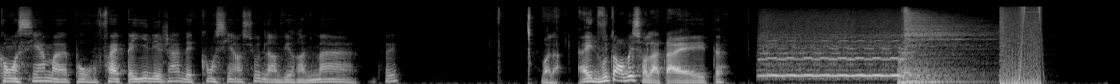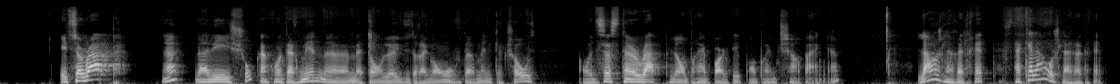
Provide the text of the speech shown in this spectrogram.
conscient, pour faire payer les gens d'être consciencieux de l'environnement. Voilà. Êtes-vous tombé sur la tête? Et ce rap, hein? dans les shows, quand on termine, euh, mettons l'œil du dragon, on termine quelque chose, on dit ça c'est un rap, là on prend un party, puis on prend un petit champagne. Hein? L'âge de la retraite, c'est à quel âge la retraite?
